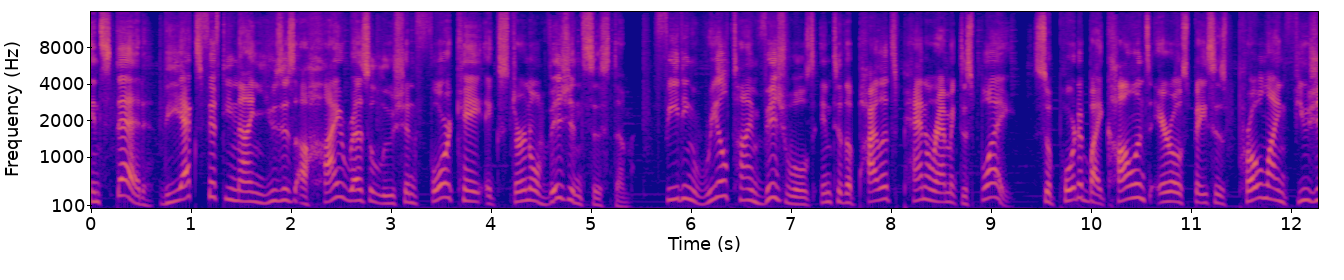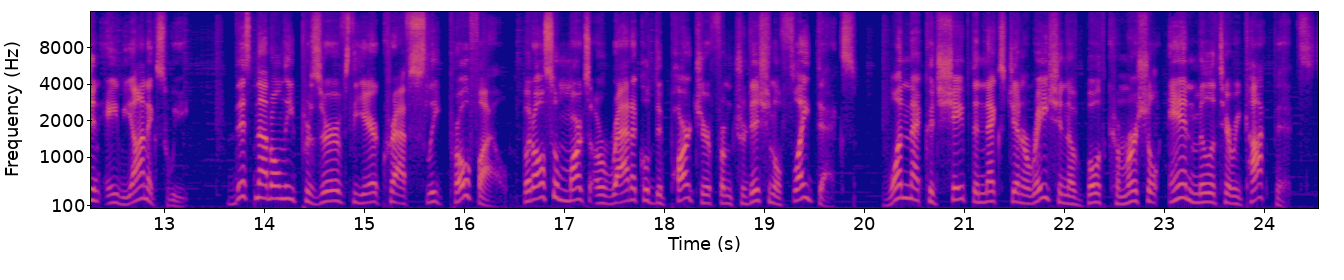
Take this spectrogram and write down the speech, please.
Instead, the X-59 uses a high-resolution 4K external vision system, feeding real-time visuals into the pilot's panoramic display, supported by Collins Aerospace's ProLine Fusion avionics suite. This not only preserves the aircraft's sleek profile, but also marks a radical departure from traditional flight decks, one that could shape the next generation of both commercial and military cockpits.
